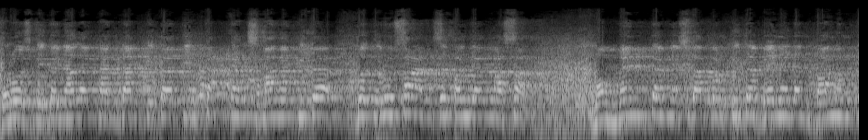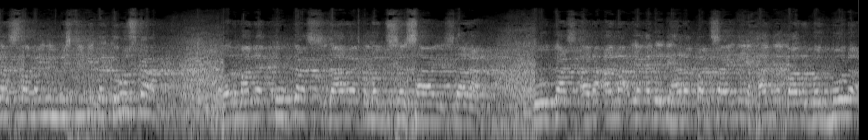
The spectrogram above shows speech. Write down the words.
Terus kita nyalakan dan kita tingkatkan semangat kita berterusan sepanjang masa momentum yang sudah pun kita bina dan bangunkan selama ini mesti kita teruskan. Bermakna tugas saudara belum selesai saudara. Tugas anak-anak yang ada di hadapan saya ini hanya baru bermula.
